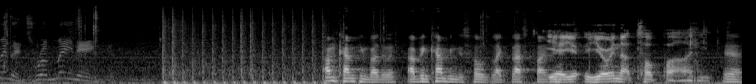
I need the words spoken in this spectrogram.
Minutes remaining. I'm camping by the way. I've been camping this whole like last five Yeah, minutes. you're, you're in that top part, aren't you? Yeah.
